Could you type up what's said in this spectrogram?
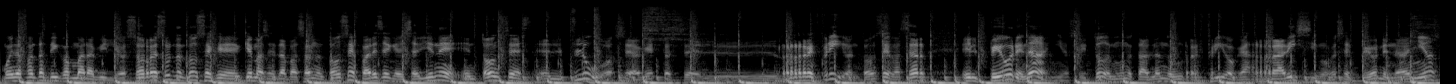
Bueno, fantástico, maravilloso. Resulta entonces que, ¿qué más está pasando? Entonces parece que se viene entonces el flu, o sea que esto es el resfrío. Entonces va a ser el peor en años. Y todo el mundo está hablando de un resfrío que es rarísimo, que es el peor en años.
